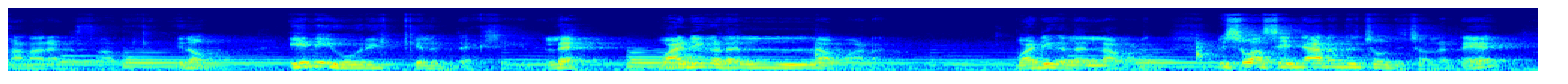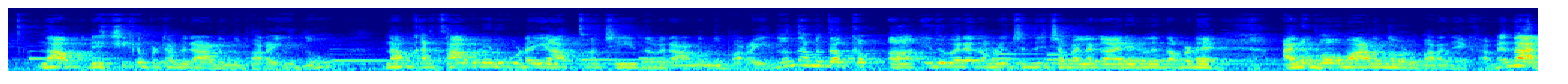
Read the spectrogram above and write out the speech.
കാണാനായിട്ട് സാധിക്കും. ഇനോ ഇനി ഒരിക്കലും രക്ഷയില്ല അല്ലേ? വഴികളെല്ലാം അടങ്ങും വഴികളെല്ലാം അടങ്ങും വിശ്വാസിയെ ഞാനൊന്ന് ചോദിച്ചോളട്ടെ നാം രക്ഷിക്കപ്പെട്ടവരാണെന്ന് പറയുന്നു. നാം കർത്താവിനോട് കൂടെ യാത്ര ചെയ്യുന്നവരാണെന്ന് പറയുന്നു. നാം ഇതൊക്കെ ഇതുവരെ നമ്മൾ ചിന്തിച്ച പല കാര്യങ്ങളും നമ്മുടെ അനുഭവമാണെന്ന് നമ്മൾ പറഞ്ഞേക്കാം. എന്നാൽ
